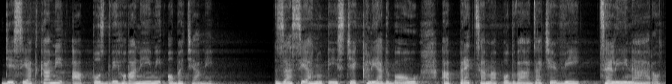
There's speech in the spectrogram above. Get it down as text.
Desiatkami a pozdvihovanými obeťami. Zasiahnutí ste kliatbou a predsa ma podvádzate vy, celý národ.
